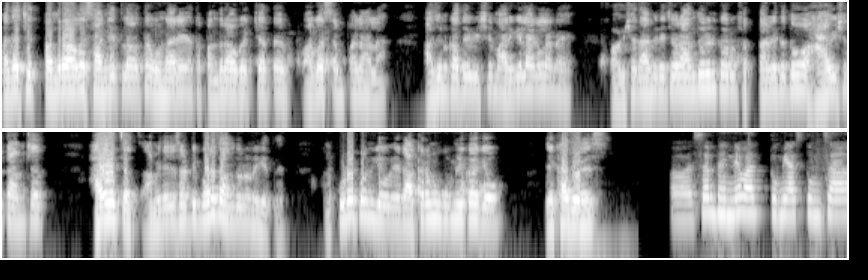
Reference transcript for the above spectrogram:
कदाचित पंधरा ऑगस्ट सांगितला होता होणार आहे. आता पंधरा ऑगस्टच्या आता ऑगस्ट संपायला आला. अजून का तो विषय मार्गी लागला नाही? भविष्यात आम्ही त्याच्यावर आंदोलन करू. सत्ता आणि तर तो हा विषय तर आमच्यात आहेच आम्ही त्याच्यासाठी बरेच आंदोलनं घेतलेत. आणि पुढे पण घेऊ. एक आक्रमक भूमिका घेऊ. एखाद्या वेळेस. सर धन्यवाद. तुम्ही आज तुमचा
